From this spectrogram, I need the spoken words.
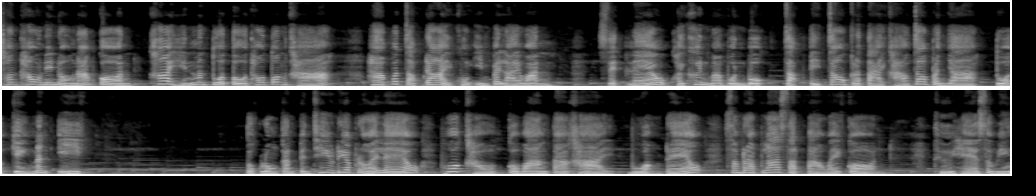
ช่อนเท่าในหนองน้ำก่อน ข้าเห็นมันตัวโตเท่าต้นขา หากว่าจับได้คงอิ่มไปหลายวัน เสร็จแล้วค่อยขึ้นมาบนบก จับไอ้เจ้ากระต่ายขาวเจ้าปัญญา ตัวเก่งนั่นอีก ตกลงกันเป็นที่เรียบร้อยแล้ว พวกเขาก็วางตาข่าย บ่วงแล้วสำหรับล่าสัตว์ป่าไว้ก่อน ถือแหสวิง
